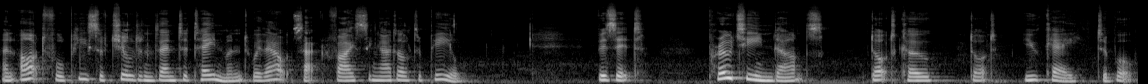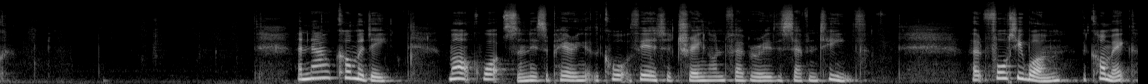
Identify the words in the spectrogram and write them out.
an artful piece of children's entertainment without sacrificing adult appeal. Visit proteindance.co.uk to book. And now comedy. Mark Watson is appearing at the Court Theatre Tring on February the 17th. At 41, the comic,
